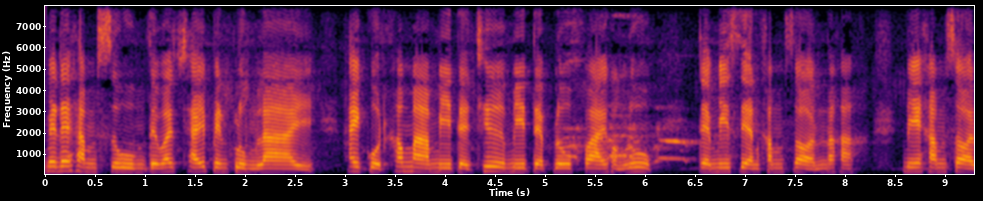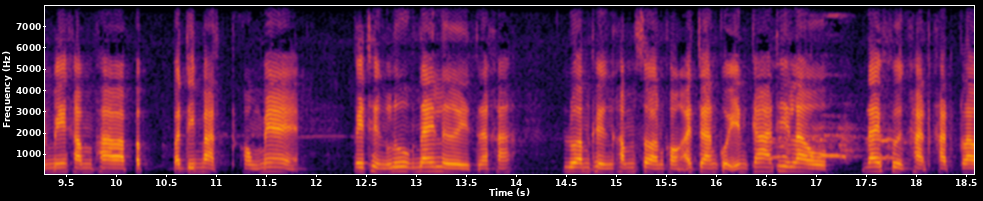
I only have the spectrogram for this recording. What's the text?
ไม่ได้ทำซูม แต่ว่าใช้เป็นกลุ่มไลน์ให้กดเข้ามามีแต่ชื่อมีแต่โปรไฟล์ของลูก แต่มีเสียงคำสอนนะคะ มีคำสอนมีคำพาปปฏิบัติของแม่ไปถึงลูกได้เลยนะคะ รวมถึงคำสอนของอาจารย์โกเอนกาที่เราได้ฝึกหัดขัดเกลา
